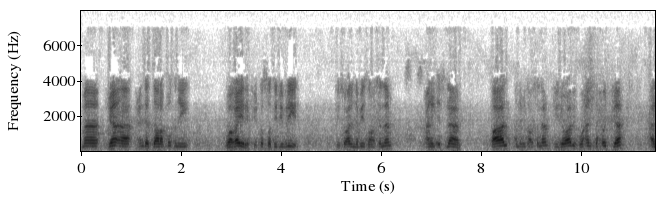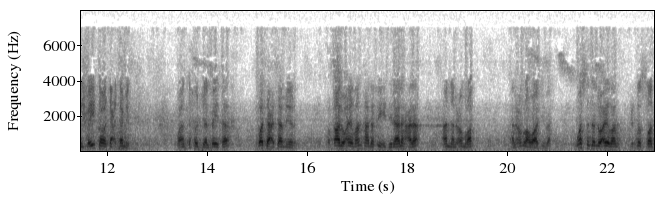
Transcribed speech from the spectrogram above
ما جاء عند الدار قطني وغيره في قصة جبريل في سؤال النبي صلى الله عليه وسلم عن الإسلام. قال النبي صلى الله عليه وسلم في جوابه وأن تحج البيت وتعتمر. وأن تحج البيت وتعتمر. فقالوا أيضا هذا فيه دلالة على أن العمرة العمرة واجبة. واستدلوا أيضا بقصة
